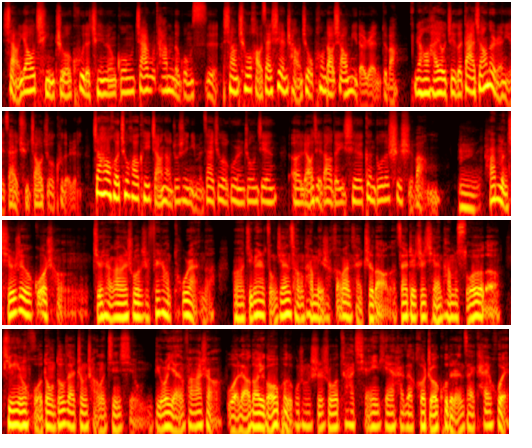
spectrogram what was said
想邀请折库的前员工加入他们的公司，像秋豪在现场就碰到小米的人，对吧？然后还有这个大疆的人也在去招折库的人。嘉浩和秋豪可以讲讲，就是你们在这个过程中间呃了解到的一些更多的事实吧。嗯。他们其实这个过程就像刚才说的是非常突然的，嗯，即便是总监层，他们也是很晚才知道的。在这之前，他们所有的经营活动都在正常的进行。比如研发上，我聊到一个 OPPO 的工程师说，他前一天还在和折库的人在开会，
